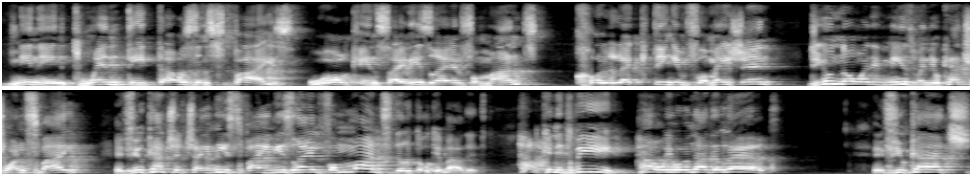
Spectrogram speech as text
Meaning 20,000 spies work inside Israel for months, collecting information. Do you know what it means when you catch one spy? If you catch a Chinese spy in Israel, for months they'll talk about it. How can it be? How we were not alert? If you catch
